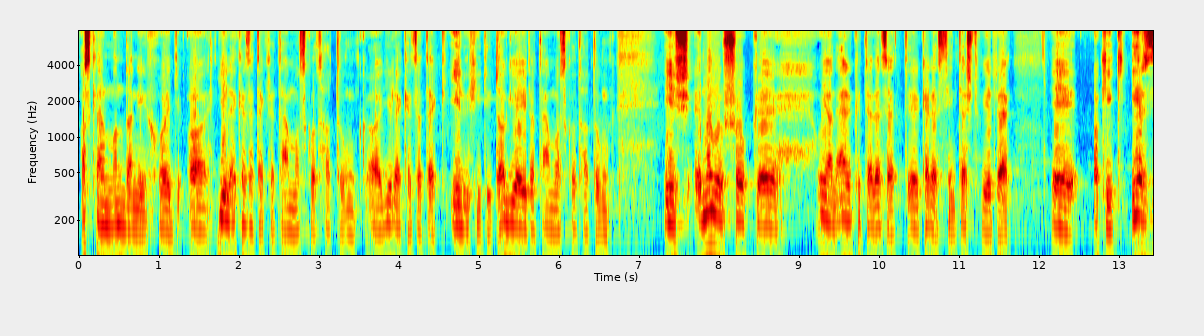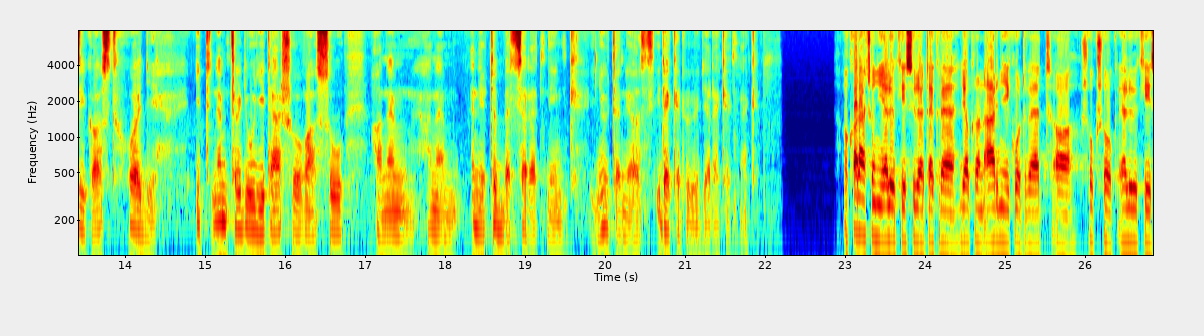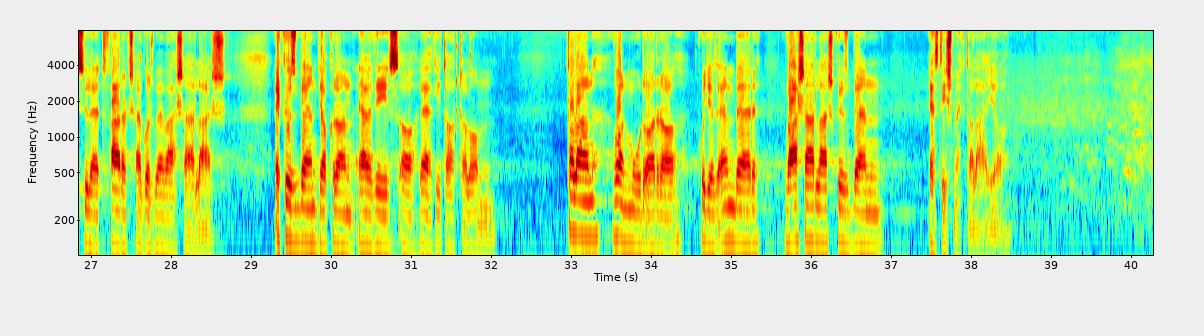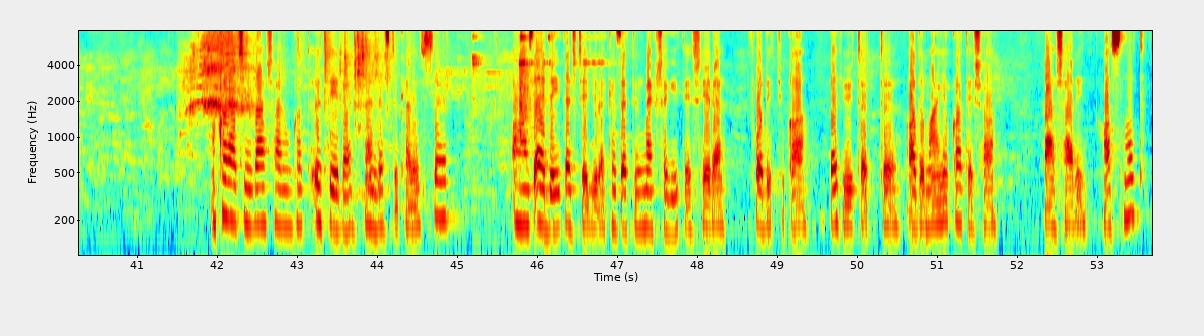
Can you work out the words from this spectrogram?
azt kell mondani, hogy a gyülekezetekre támaszkodhatunk, a gyülekezetek élőhitű tagjaira támaszkodhatunk, és nagyon sok olyan elkötelezett keresztény testvérre, akik érzik azt, hogy itt nem csak gyógyításról van szó, hanem, hanem ennél többet szeretnénk nyújtani az idekerülő gyerekeknek. A karácsonyi előkészületekre gyakran árnyékot vet a sok-sok előkészület, fáradtságos bevásárlás. Eközben gyakran elvész a lelki tartalom. Talán van mód arra, hogy az ember vásárlás közben ezt is megtalálja. A karácsonyi vásárunkat öt éve rendeztük először. Az erdélyi testvérgyülekezetünk megsegítésére fordítjuk a begyűjtött adományokat és a vásári hasznot.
